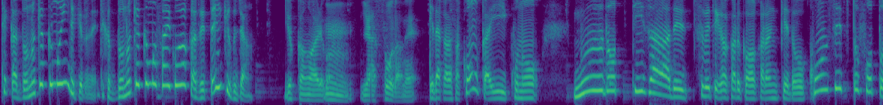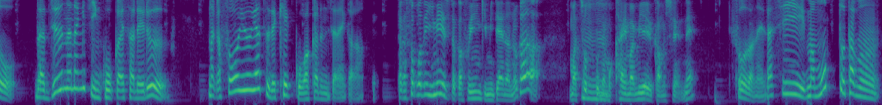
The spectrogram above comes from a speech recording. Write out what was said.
てかどの曲もいいんだけどね。てかどの曲も最高だから絶対いい曲じゃん。よく考えれば。うん。いや、そうだね。え、だからさ、今回、この、ムードティザーで全てがわかるかわからんけど、コンセプトフォト、だから17日に公開される、なんかそういうやつで結構わかるんじゃないかな。だからそこでイメージとか雰囲気みたいなのが、まあちょっとでも垣間見えるかもしれんね。そうだね。だし、まあもっと多分、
